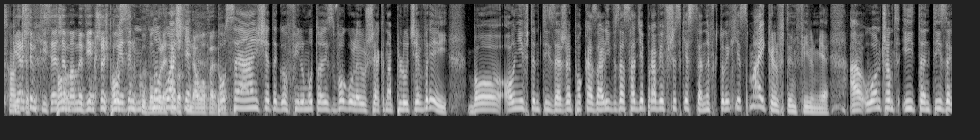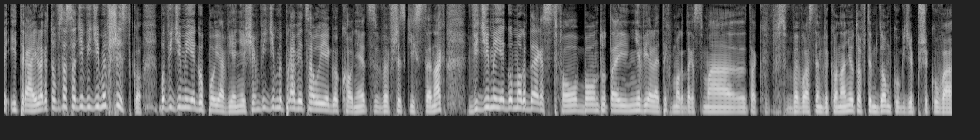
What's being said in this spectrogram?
zakończy. W pierwszym teaserze po, mamy większość po, pojedynku w no ogóle właśnie, tego finałowego. Po seansie tego filmu to jest w ogóle już jak na plucie w ryj, bo oni w tym teaserze pokazali w zasadzie prawie wszystkie sceny, w których jest Michael w tym filmie, a łącząc i ten teaser i trailer, to w zasadzie widzimy wszystko, bo widzimy jego pojawienie się, widzimy prawie cały jego koniec we wszystkich scenach, widzimy jego morderstwo, bo on tutaj niewiele tych morderstw ma e, tak we własnym wykonaniu, to w tym domku, gdzie przykuwa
